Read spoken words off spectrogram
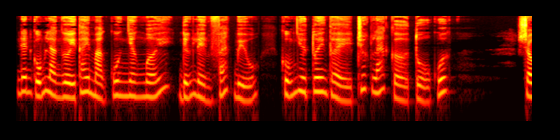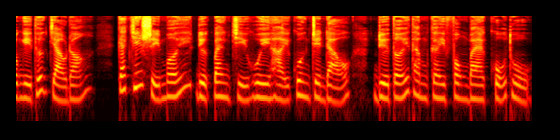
nên cũng là người thay mặt quân nhân mới đứng lên phát biểu, cũng như tuyên thệ trước lá cờ tổ quốc. Sau nghi thức chào đón, các chiến sĩ mới được ban chỉ huy hải quân trên đảo đưa tới thăm cây phòng ba cổ thụ,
